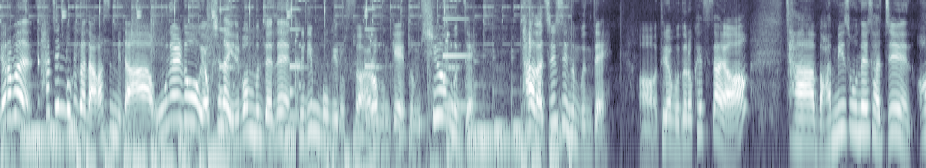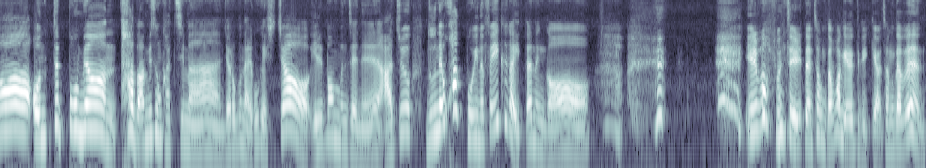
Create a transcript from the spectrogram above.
여러분 사진 보기가 나갔습니다. 오늘도 역시나 1번 문제는 그림 보기로서 여러분께 좀 쉬운 문제 다 맞힐 수 있는 문제 어, 드려보도록 했어요. 자 마미 손의 사진 아 언뜻 보면 다 마미 손 같지만 여러분 알고 계시죠? 1번 문제는 아주 눈에 확 보이는 페이크가 있다는 거. 1번 문제 일단 정답 확인해 드릴게요. 정답은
